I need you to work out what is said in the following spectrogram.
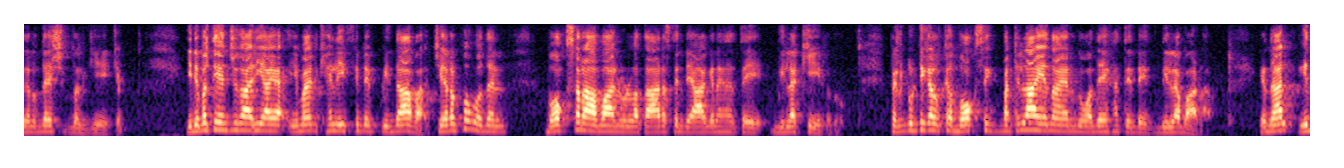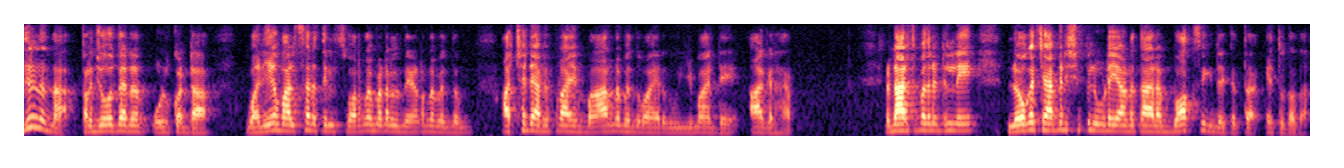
നിർദ്ദേശം നൽകിയേക്കും. ഇരുപത്തിയഞ്ചുകാരിയായ ഇമാൻ ഖലീഫിന്റെ പിതാവ് ചെറുപ്പം മുതൽ ബോക്സർ ആവാനുള്ള താരത്തിന്റെ ആഗ്രഹത്തെ വിലക്കിയിരുന്നു. പെൺകുട്ടികൾക്ക് ബോക്സിംഗ് പറ്റില്ല എന്നായിരുന്നു അദ്ദേഹത്തിന്റെ നിലപാട്. എന്നാൽ ഇതിൽ നിന്ന് പ്രചോദനം ഉൾക്കൊണ്ട വലിയ മത്സരത്തിൽ സ്വർണ മെഡൽ നേടണമെന്നും അച്ഛന്റെ അഭിപ്രായം മാറണമെന്നുമായിരുന്നു ഇമാന്റെ ആഗ്രഹം. രണ്ടായിരത്തി പതിനെട്ടിലെ ലോക ചാമ്പ്യൻഷിപ്പിലൂടെയാണ് താരം ബോക്സിംഗ് രംഗത്ത് എത്തുന്നത്.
